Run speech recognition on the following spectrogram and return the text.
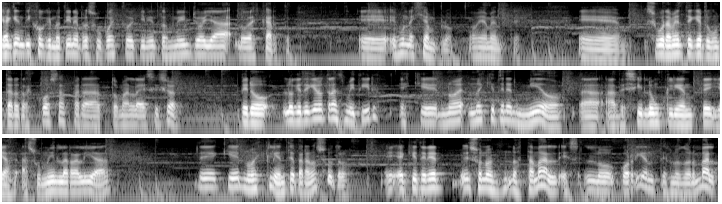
alguien dijo que no tiene presupuesto de 500 mil, yo ya lo descarto. Eh, es un ejemplo, obviamente. Eh, seguramente hay que preguntar otras cosas para tomar la decisión. Pero lo que te quiero transmitir es que no, hay que tener miedo a, decirle a un cliente y a, asumir la realidad de que no es cliente para nosotros. Eh, hay que tener, eso no, está mal, es lo corriente, es lo normal.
